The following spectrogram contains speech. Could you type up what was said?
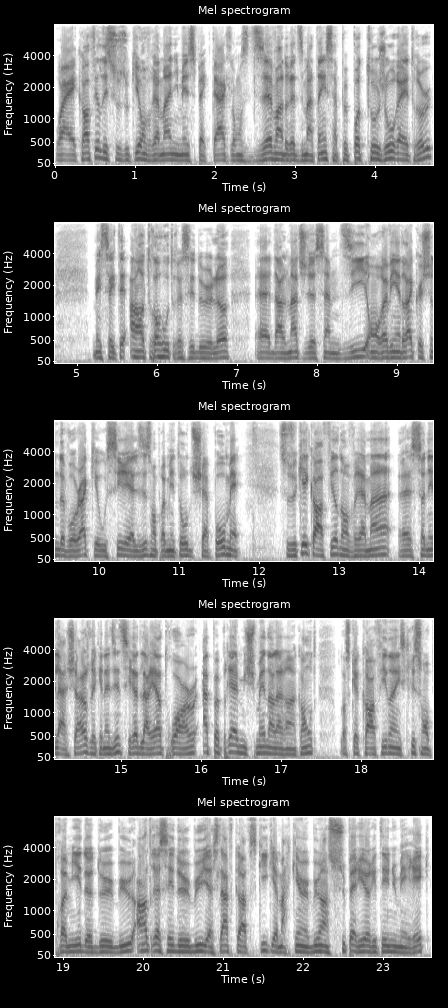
ouais, Caulfield et Suzuki ont vraiment animé le spectacle. On se disait vendredi matin, ça peut pas toujours être eux, mais c'était entre autres ces deux-là euh, dans le match de samedi. On reviendra à Christian Dvorak qui a aussi réalisé son premier tour du chapeau, mais Suzuki et Caulfield ont vraiment euh, sonné la charge. Le Canadien tirait de l'arrière 3-1 à peu près à mi-chemin dans la rencontre lorsque Caulfield a inscrit son premier de deux buts. Entre ces deux buts, il y a Slavkovski qui a marqué un but en supériorité numérique.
